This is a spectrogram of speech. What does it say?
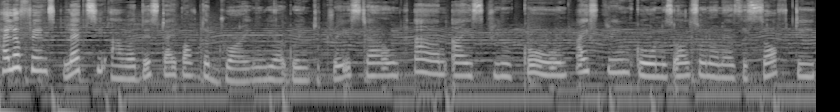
Hello friends, let's see our this type of the drawing. We are going to trace down an ice cream cone. Ice cream cone is also known as the softie.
